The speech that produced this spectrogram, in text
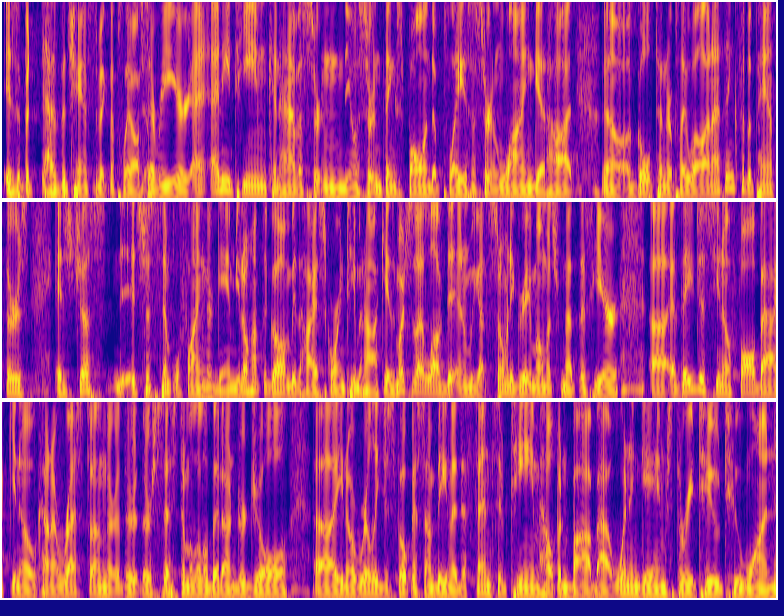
is a, has the chance to make the playoffs every year. Any team can have a certain, you know, certain things fall into place, a certain line get hot, you know, a goaltender play well. And I think for the the Panthers, it's just it's just simplifying their game. You don't have to go out and be the highest scoring team in hockey. As much as I loved it, and we got so many great moments from that this year, uh, if they just you know fall back, you know, kind of rest on their, their, their system a little bit under Joel, uh, you know, really just focus on being a defensive team, helping Bob out, winning games 3-2, 2-1.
